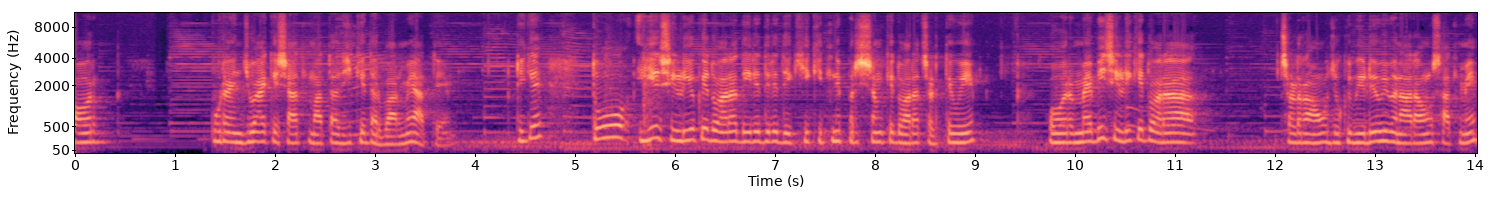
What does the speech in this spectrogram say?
और पूरा एंजॉय के साथ माता जी के दरबार में आते हैं। ठीक है? तो ये सीढ़ियों के द्वारा धीरे धीरे देखिए कितने परिश्रम के द्वारा चढ़ते हुए और मैं भी सीढ़ी के द्वारा चढ़ रहा हूँ, जो कि वीडियो भी बना रहा हूँ साथ में।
